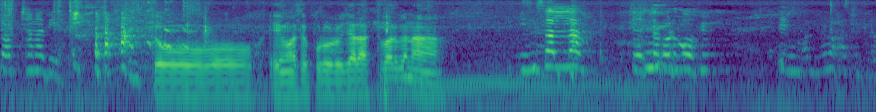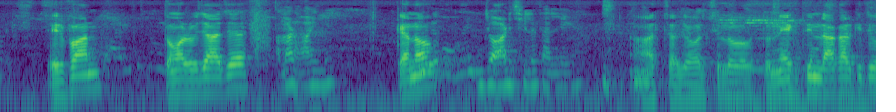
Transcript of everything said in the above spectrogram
চপ ছানা দিয়ে। তো এই মাসে পুরো রোজা রাখতে পারবে না? ইনশাল্লাহ চেষ্টা করব। ইরফান তোমার রোজা আছে? আমার হয়নি। কেন? জ্বর ছিল তার লেগে। আচ্ছা জ্বর ছিল। তো নেক্সট দিন রাখার কিছু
